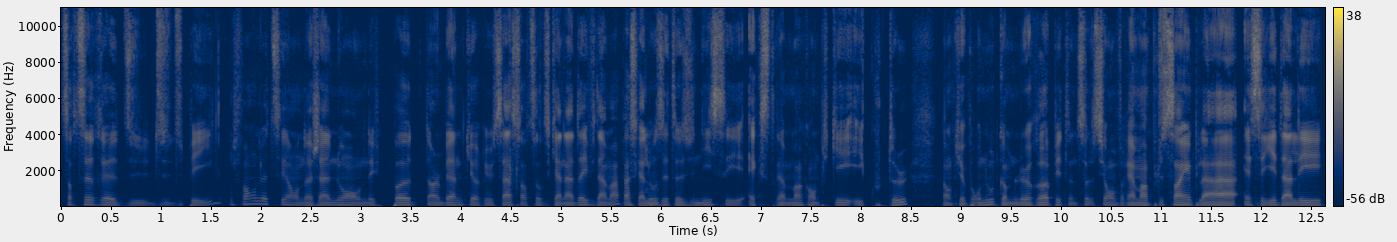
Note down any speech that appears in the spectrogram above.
sortir euh, du, du, du pays, dans le fond. Là, tu sais. on a, nous, on n'est pas un band qui a réussi à sortir du Canada, évidemment, parce qu'aller aux États-Unis, c'est extrêmement compliqué et coûteux. Donc, pour nous, comme l'Europe est une solution vraiment plus simple à essayer d'aller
